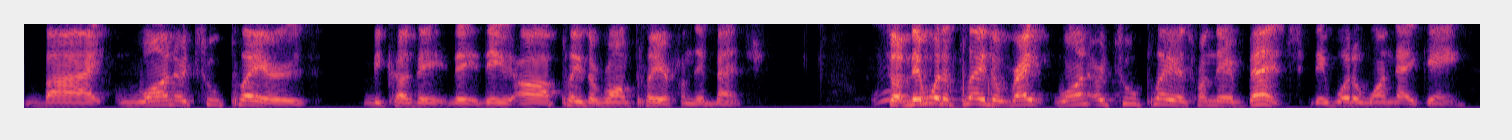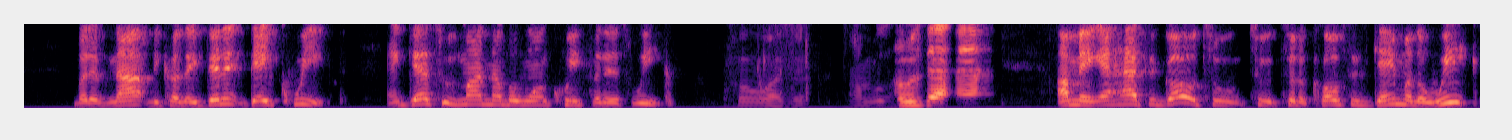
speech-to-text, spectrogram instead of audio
by one or two players because they they they uh played the wrong player from their bench. So if they would have played the right one or two players from their bench, they would have won that game. But if not, because they didn't, they queefed. And guess who's my number one queef for this week? Who was it? Who's that, man? I mean, it had to go to to to the closest game of the week,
